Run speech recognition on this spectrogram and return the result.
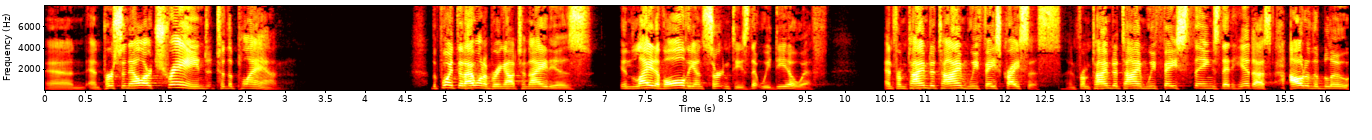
and, and personnel are trained to the plan. The point that I want to bring out tonight is in light of all the uncertainties that we deal with, and from time to time, we face crisis. And from time to time, we face things that hit us out of the blue.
